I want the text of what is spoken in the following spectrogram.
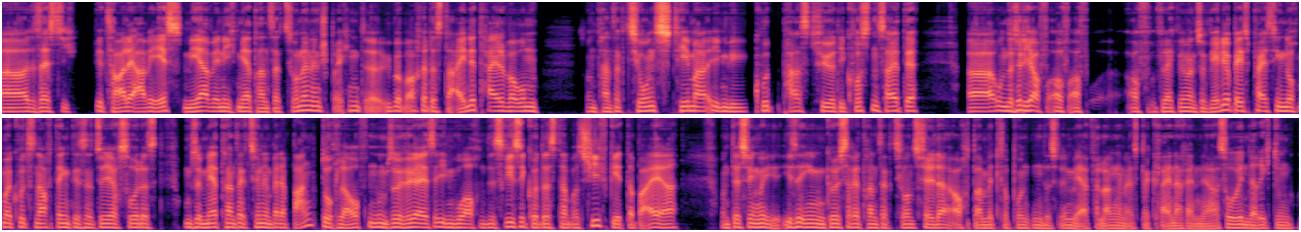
Äh, das heißt, ich bezahle AWS mehr, wenn ich mehr Transaktionen entsprechend äh, überwache. Das ist der eine Teil, warum so ein Transaktionsthema irgendwie gut passt für die Kostenseite. Äh, und natürlich auf, auf, auf, auf, vielleicht wenn man so Value-Based Pricing nochmal kurz nachdenkt, ist es natürlich auch so, dass umso mehr Transaktionen bei der Bank durchlaufen, umso höher ist irgendwo auch das Risiko, dass da was schief geht dabei. Ja. Und deswegen ist eben größere Transaktionsfelder auch damit verbunden, dass wir mehr verlangen als bei kleineren. Ja, so in der Richtung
